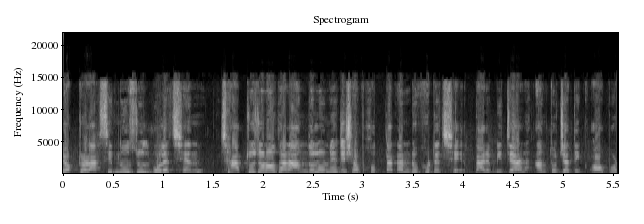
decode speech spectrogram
ডক্টর আসিফ নজরুল বলেছেন, ছাত্র জনতার আন্দোলনে যেসব হত্যাকাণ্ড ঘটেছে, তার বিচার আন্তর্জাতিক অপর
